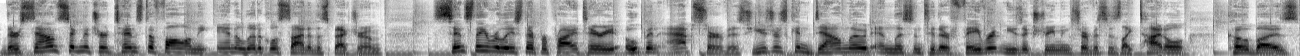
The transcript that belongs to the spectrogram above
Their sound signature tends to fall on the analytical side of the spectrum. Since they released their proprietary open app service, users can download and listen to their favorite music streaming services like Tidal, Qobuz,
